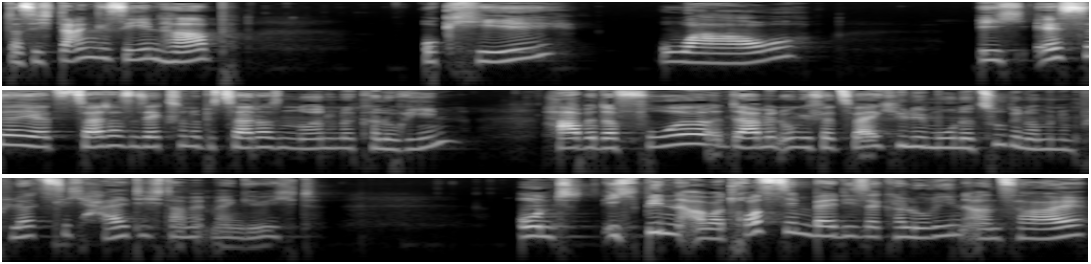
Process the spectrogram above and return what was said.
dass ich dann gesehen habe, okay, wow, ich esse jetzt 2600 bis 2900 Kalorien, habe davor damit ungefähr zwei Kilo im Monat zugenommen und plötzlich halte ich damit mein Gewicht. Und ich bin aber trotzdem bei dieser Kalorienanzahl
